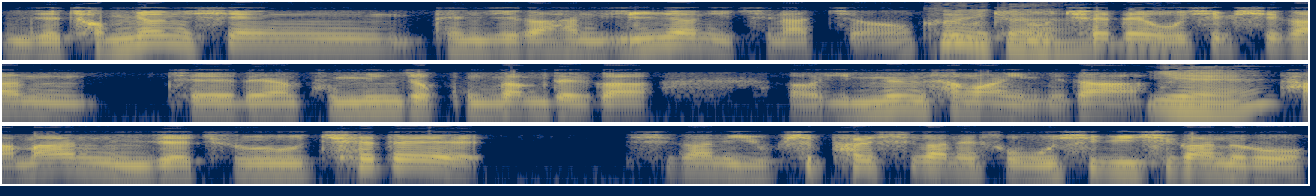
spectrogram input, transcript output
이제 전면 시행된 지가 한 1년이 지났죠. 그러니까 최대 50시간제에 대한 국민적 공감대가 어, 있는 상황입니다. 예. 다만 이제 주 최대 시간이 68시간에서 52시간으로 어,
